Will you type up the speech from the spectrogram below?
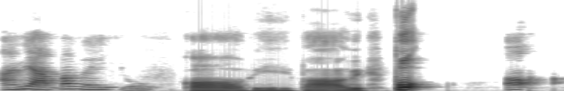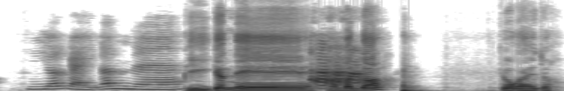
아니 아빠가 해줘. 가위 바위 보. 기우가 이겼네. 비 이겼네. 한 번 더. 귀여가 해줘.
